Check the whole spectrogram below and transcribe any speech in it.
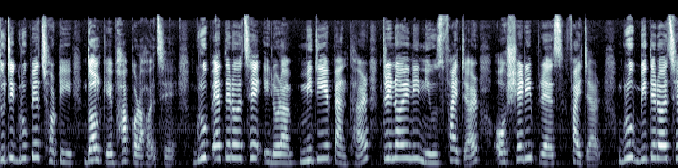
দুটি গ্রুপে ছটি দলকে ভাগ করা হয়েছে। গ্রুপ এতে রয়েছে Ilora media panther, Trinayani news fighter ও শেরি প্রেস ফাইটার। গ্রুপ বিতে রয়েছে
